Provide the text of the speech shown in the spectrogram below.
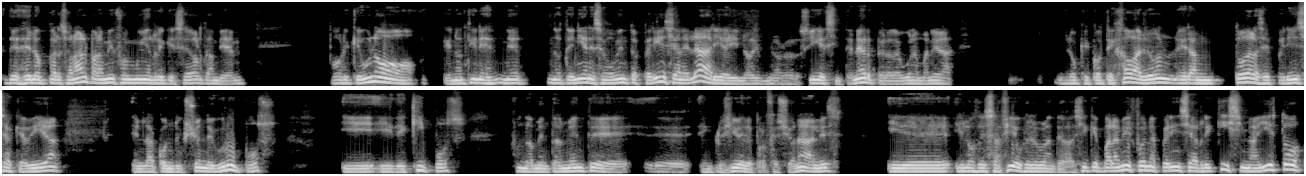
desde lo personal, para mí fue muy enriquecedor también, porque uno que no, tiene, no tenía en ese momento experiencia en el área y no, lo sigue sin tener, pero de alguna manera lo que cotejaba yo eran todas las experiencias que había en la conducción de grupos y, de equipos, fundamentalmente, eh, inclusive de profesionales, y, los desafíos que yo planteaba. Así que para mí fue una experiencia riquísima y esto,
